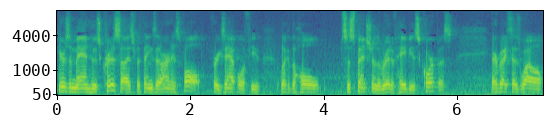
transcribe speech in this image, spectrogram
Here's a man who's criticized for things that aren't his fault. For example, if you look at the whole suspension of the writ of habeas corpus, everybody says, well,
